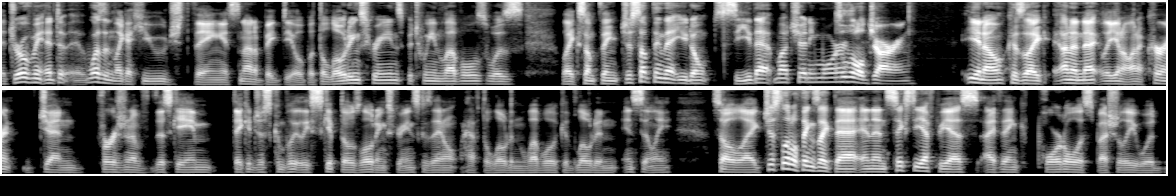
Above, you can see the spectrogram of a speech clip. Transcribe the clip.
It drove me. It, it wasn't like a huge thing. It's not a big deal. But the loading screens between levels was like something, just something that you don't see that much anymore. It's a little jarring. you know because like on a net you know on a current gen version of this game they could just completely skip those loading screens because they don't have to load in the level it could load in instantly so like just little things like that and then 60 fps i think portal especially would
